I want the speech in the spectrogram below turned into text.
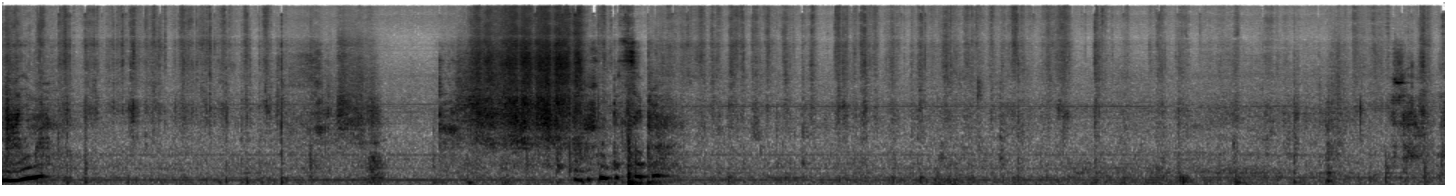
Знаємо. Борошно підсиплю. Ще одне.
